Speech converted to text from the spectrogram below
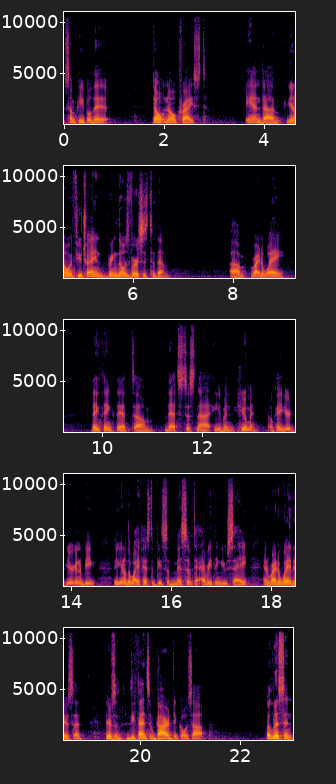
some people that don't know Christ. And, um, you know, if you try and bring those verses to them um, right away, they think that um, that's just not even human. Okay, you're, you're going to be, you know, the wife has to be submissive to everything you say. And right away, there's a, there's a defensive guard that goes up. But listen,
